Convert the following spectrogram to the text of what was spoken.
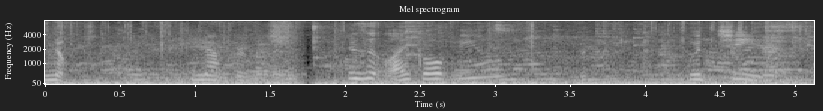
No, not for me. Is it like oatmeal? With cheese?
